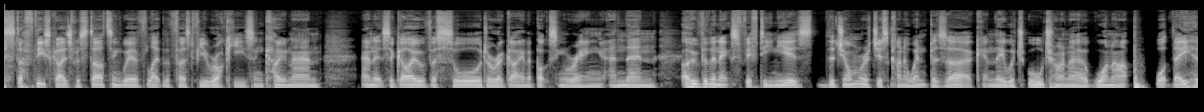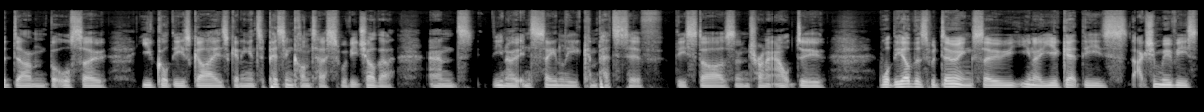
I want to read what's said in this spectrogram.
stuff these guys were starting with, like the first few Rockies and Conan, and it's a guy with a sword or a guy in a boxing ring. And then over the next 15 years, the genre just kind of went berserk and they were all trying to one up what they had done, but also you got these guys getting into pissing contests with each other and, you know, insanely competitive, these stars, and trying to outdo what the others were doing. So, you know, you get these action movies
